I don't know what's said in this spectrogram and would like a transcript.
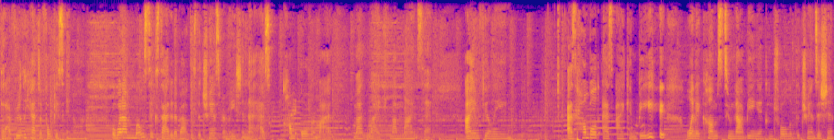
that I've really had to focus in on. But what I'm most excited about is the transformation that has come over my my life, my mindset. I am feeling as humbled as I can be when it comes to not being in control of the transition,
